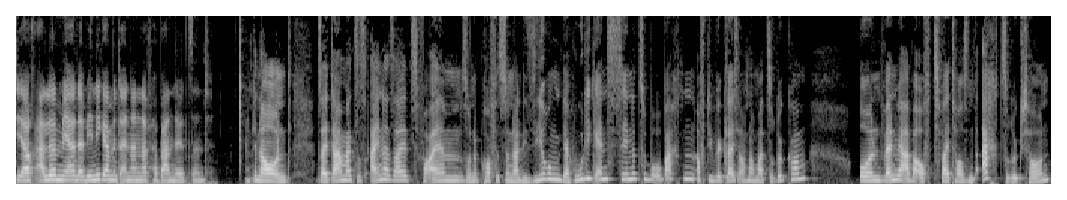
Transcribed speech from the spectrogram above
die auch alle mehr oder weniger miteinander verbandelt sind. Genau, und seit damals ist einerseits vor allem so eine Professionalisierung der Hooligan-Szene zu beobachten, auf die wir gleich auch nochmal zurückkommen. Und wenn wir aber auf 2008 zurückschauen,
